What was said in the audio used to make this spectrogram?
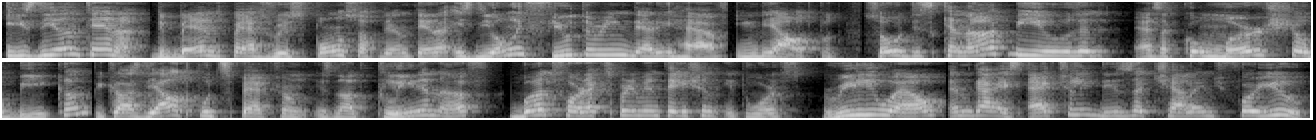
is the antenna. The bandpass response of the antenna is the only filtering that we have in the output. So this cannot be used as a commercial beacon because the output spectrum is not clean enough, but for experimentation it works really well. And guys, actually this is a challenge for you.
